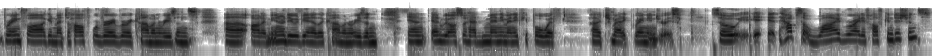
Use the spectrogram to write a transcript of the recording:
brain fog and mental health were very, very common reasons. Uh, autoimmunity would be another common reason, and and we also had many, many people with uh, traumatic brain injuries. So it, it, helps a wide variety of health conditions,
